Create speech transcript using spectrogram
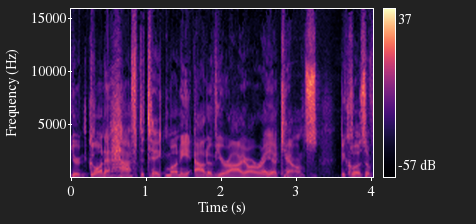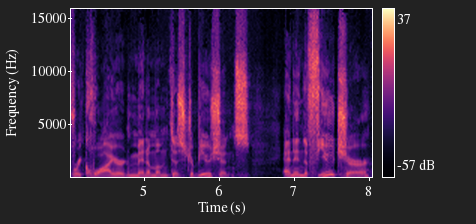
you're going to have to take money out of your IRA accounts because of required minimum distributions. And in the future,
